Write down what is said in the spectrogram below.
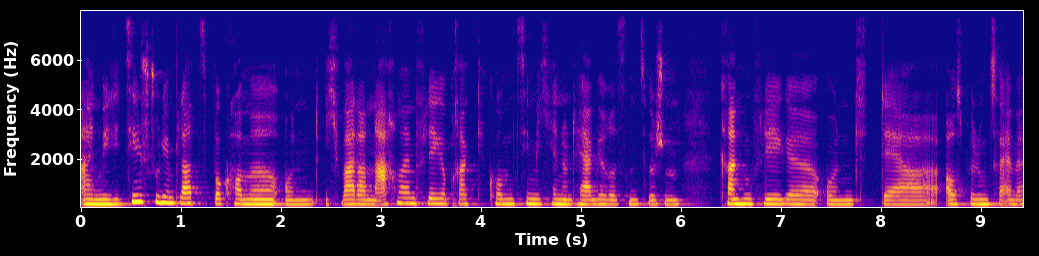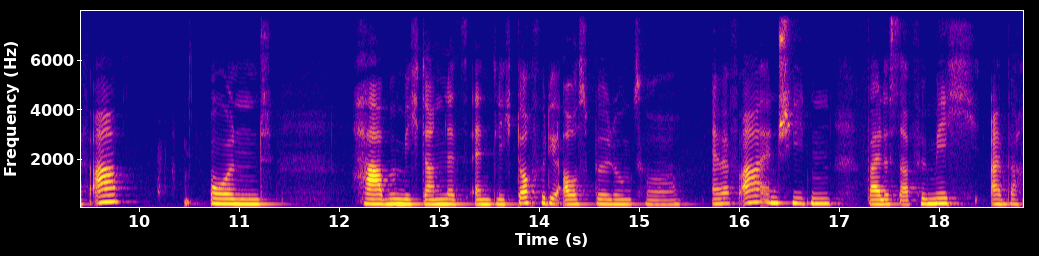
einen Medizinstudienplatz bekomme und ich war dann nach meinem Pflegepraktikum ziemlich hin und her gerissen zwischen Krankenpflege und der Ausbildung zur MFA und habe mich dann letztendlich doch für die Ausbildung zur MFA entschieden, weil es da für mich einfach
